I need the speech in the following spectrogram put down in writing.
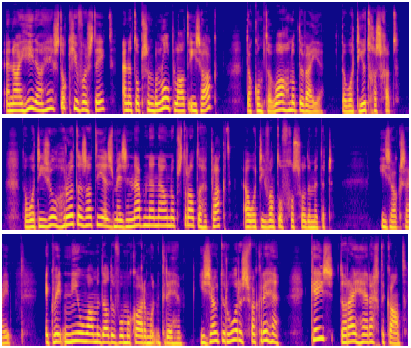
En als hij dan geen stokje voor steekt en het op zijn beloop laat, Isaac, dan komt de wagen op de weien. Dan wordt hij uitgeschud. Dan wordt hij zo groot als dat hij is met zijn nebben en nou op straten geklakt en wordt hij van tof gesodemitterd. Isaac zei, ik weet niet hoe we dat voor elkaar moeten krijgen. Je zou er horens van krijgen. Kees, daar rijdt geen rechterkant.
